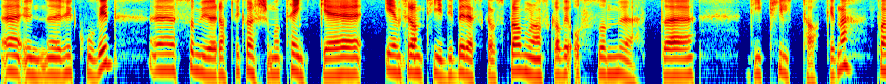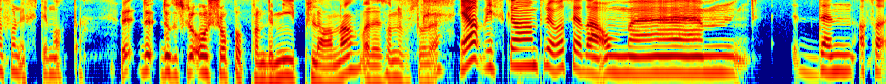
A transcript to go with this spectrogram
eh, under covid, eh, som gjør at vi kanskje må tenke i en framtidig beredskapsplan, hvordan skal vi også møte de tiltakene på en fornuftig måte. Eh, Dere skulle også se på pandemiplaner, var det sånn jeg forstår det? Ja, vi skal prøve å se da om øh, den Altså,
